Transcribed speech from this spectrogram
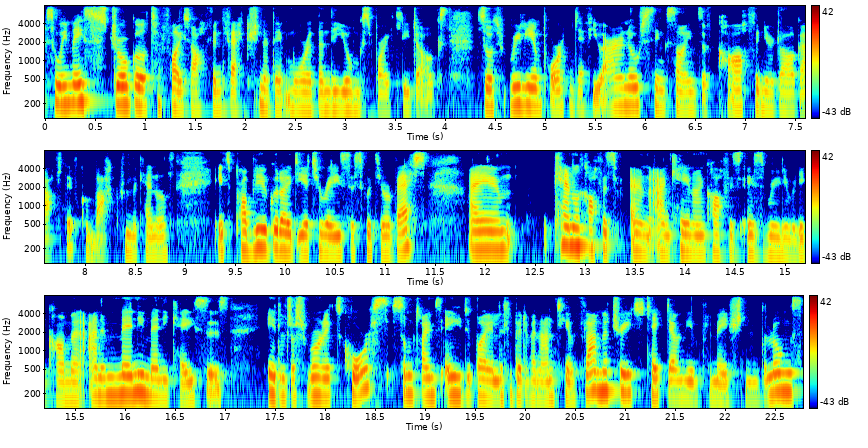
So we may struggle to fight off infection a bit more than the young sprightly dogs. So it's really important if you are noticing signs of cough in your dog after they've come back from the kennels, it's probably a good idea to raise this with your vet. Um, kennel cough is, and, and canine cough is, is really, really common. And in many, many cases, it'll just run its course, sometimes aided by a little bit of an anti inflammatory to take down the inflammation in the lungs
